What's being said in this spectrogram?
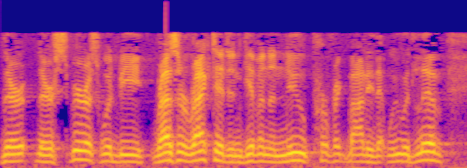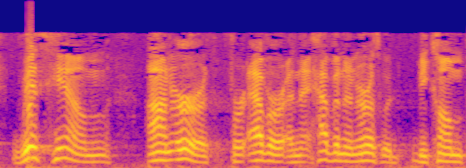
their, their spirits would be resurrected and given a new perfect body, that we would live with him on earth forever, and that heaven and earth would become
